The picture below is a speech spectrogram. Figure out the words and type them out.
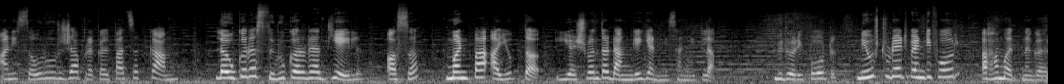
आणि सौर ऊर्जा प्रकल्पाचं काम लवकरच सुरू करण्यात येईल असं मनपा आयुक्त यशवंत डांगे यांनी सांगितलं. Bureau report news today twenty four Ahmednagar.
